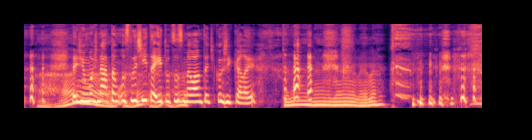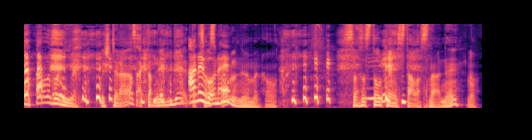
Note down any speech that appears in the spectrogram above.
Takže možná tam uslyšíte aha, i tu, co jsme vám teďko říkali. Alebo nie. Ještě raz, ak tam nebude, tak a nebo sa ne. No. Sa sa stolka nestala snad, ne? No.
